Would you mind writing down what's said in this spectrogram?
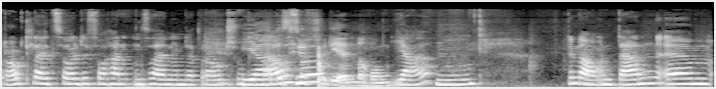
Brautkleid sollte vorhanden sein und der Brautschuh ja, genauso. Ja, das hilft für die Änderung. Ja. Mhm. Genau, und dann ähm,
